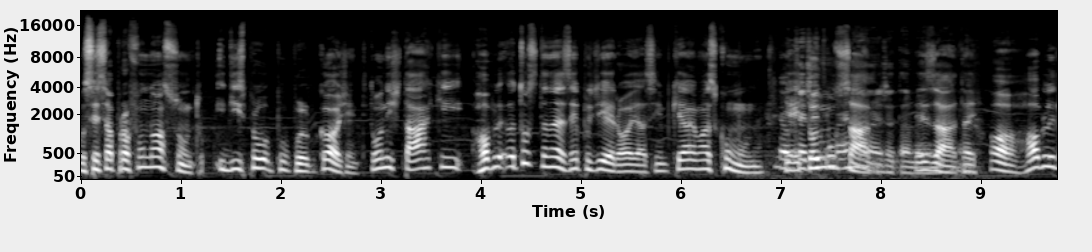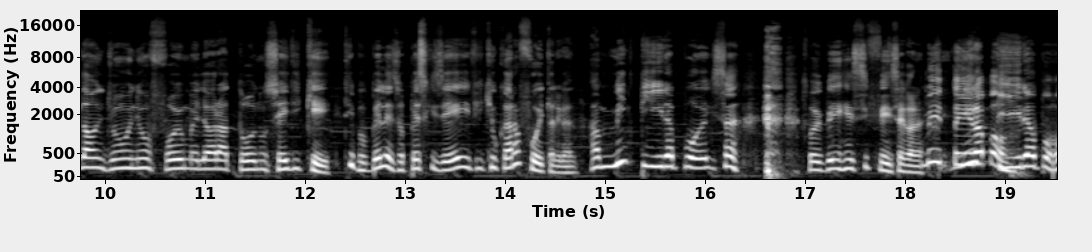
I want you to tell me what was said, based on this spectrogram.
você se aprofunda no assunto e diz pro, pro público, ó, oh, gente, Tony Stark, Rob, eu tô citando exemplo de herói assim, porque é mais comum, né? É e aí todo mundo sabe. Também, Exato. Né? Aí, ó, Rob Downey Jr. foi o melhor ator, não sei de quê. Tipo, beleza, eu pesquisei e vi que o cara foi, tá ligado? A mentira, pô, isso é... foi bem recifense agora. Mentira, pô. Mentira, pô.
